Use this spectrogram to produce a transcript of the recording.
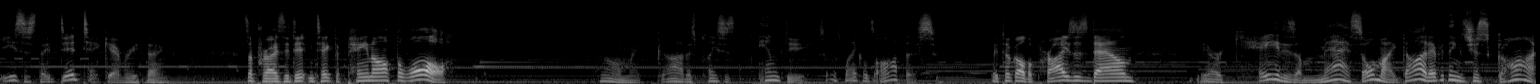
Jesus, they did take everything. Surprised they didn't take the paint off the wall. Oh my god, this place is empty. So is Michael's office. They took all the prizes down. The arcade is a mess. Oh my god, everything's just gone.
